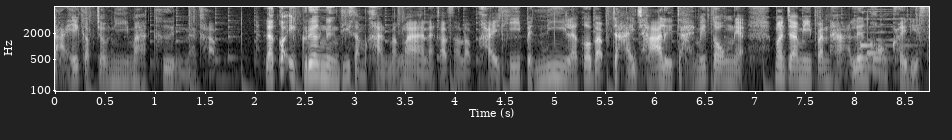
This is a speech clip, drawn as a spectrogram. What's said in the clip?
จ่ายให้กับเจ้าหนี้มากขึ้นนะครับแล้วก็อีกเรื่องหนึ่งที่สำคัญมากๆนะครับสำหรับใครที่เป็นหนี้แล้วก็แบบจ่ายช้าหรือจ่ายไม่ตรงเนี่ยมันจะมีปัญหาเรื่องของเครดิตส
